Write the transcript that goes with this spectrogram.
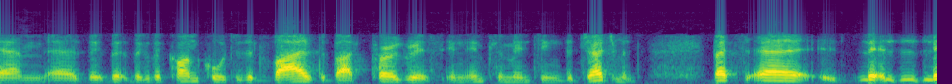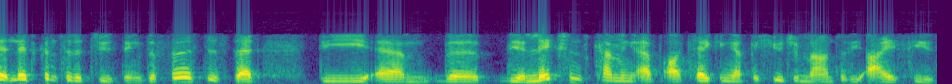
um, uh, the, the, the ConCourt is advised about progress in implementing the judgment. But uh, let, let, let's consider two things. The first is that the um, the the elections coming up are taking up a huge amount of the IEC's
